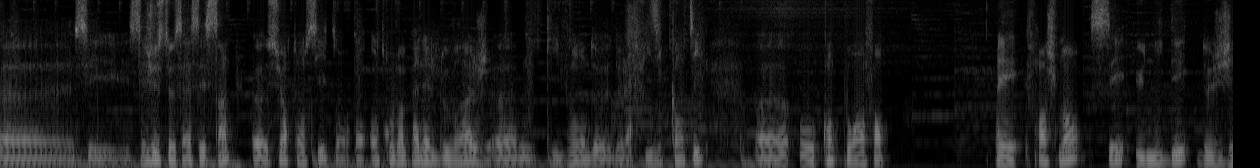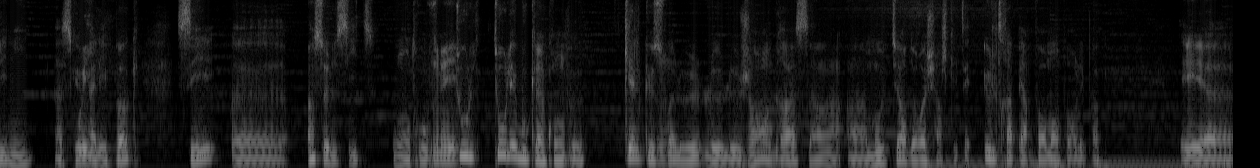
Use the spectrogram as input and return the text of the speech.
Euh, c'est juste ça, c'est simple. Euh, sur ton site, on, on trouve un panel d'ouvrages euh, qui vont de, de la physique quantique euh, au conte pour enfants. Et franchement, c'est une idée de génie parce que Oui. à l'époque, c'est un seul site où on trouve Oui. tous- tous les bouquins qu'on veut, quel que soit Mm. le, le- le genre, grâce à un, à un moteur de recherche qui était ultra performant pour l'époque. Et euh,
